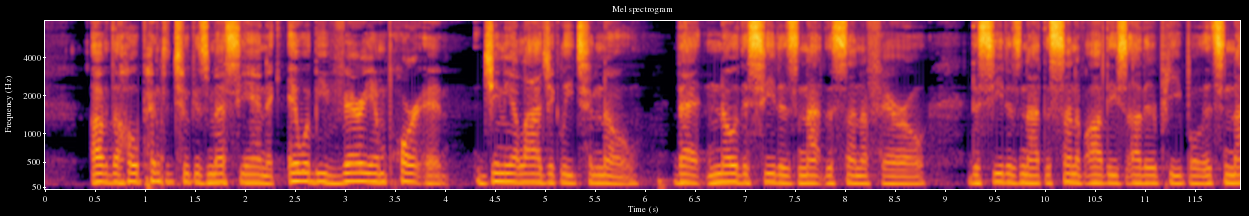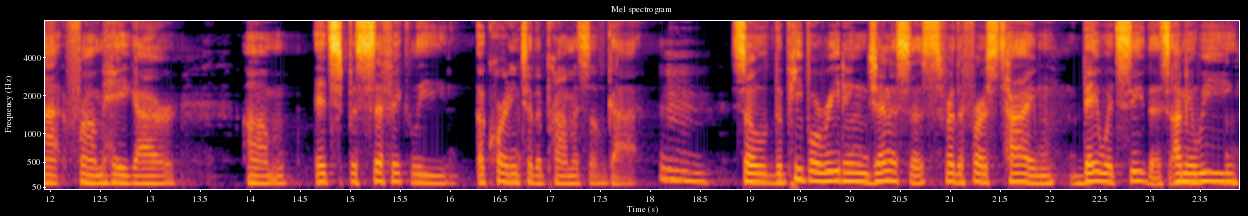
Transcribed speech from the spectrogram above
of the whole Pentateuch is messianic, it would be very important genealogically to know that no, the seed is not the son of Pharaoh. The seed is not the son of all these other people. It's not from Hagar. Um, it's specifically according to the promise of God. Mm. So the people reading Genesis for the first time, they would see this. I mean, we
